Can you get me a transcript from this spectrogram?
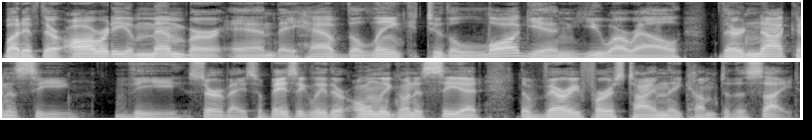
But if they're already a member and they have the link to the login URL, they're not going to see the survey. So basically, they're only going to see it the very first time they come to the site.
